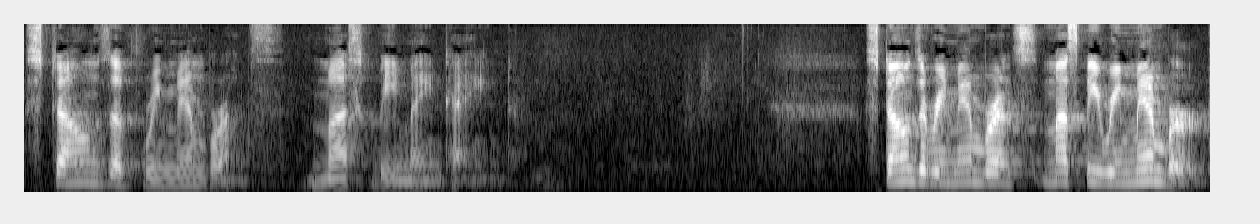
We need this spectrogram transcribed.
Stones of remembrance must be maintained. Stones of remembrance must be remembered.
